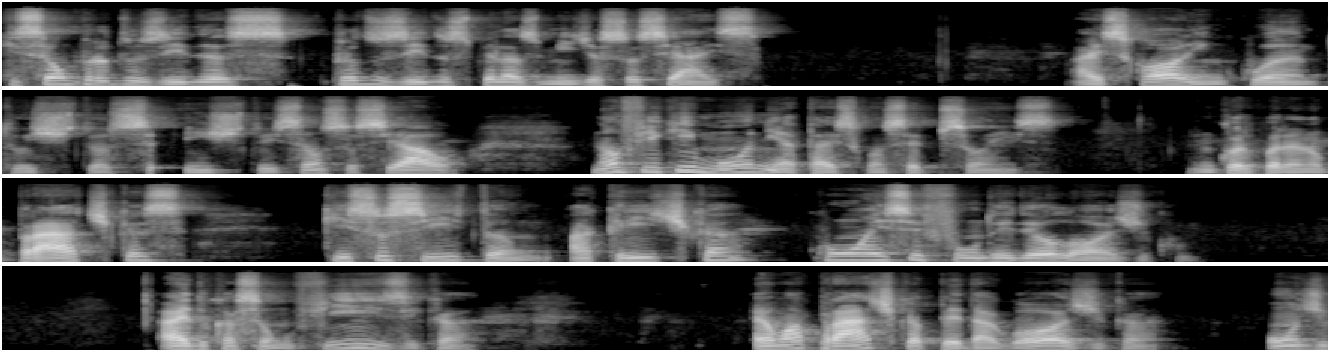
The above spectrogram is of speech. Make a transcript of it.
que são produzidas, produzidos pelas mídias sociais. A escola, enquanto instituição social, não fica imune a tais concepções, incorporando práticas que suscitam a crítica com esse fundo ideológico. A educação física é uma prática pedagógica onde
